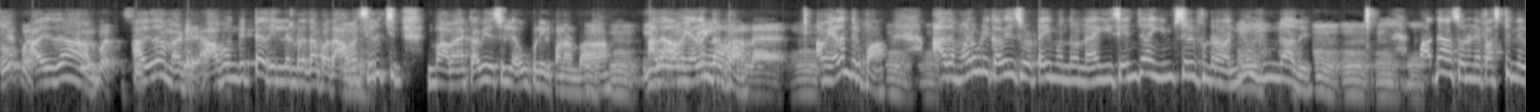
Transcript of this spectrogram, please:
சூப்பர். அதுதான் மேட்ரு அவங்கிட்ட அது இல்லன்றதான் பார்த்தா அவன் சிரிச்சு அவன் கவிதை சொல்லி லவ் பண்ணிருப்பான்பா. அத அவன் இழந்திருப்பான். அவன் இழந்திருப்பான். அத மறுபடியும் கவிதை சொல்ற டைம் வந்தோடனே இஸ் என்ஜாய் ஹிம்செல்ஃப்ன்றான் நியூ இன்னாது. அதான் நான் சொன்னேன் ஃபர்ஸ்ட் இந்த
